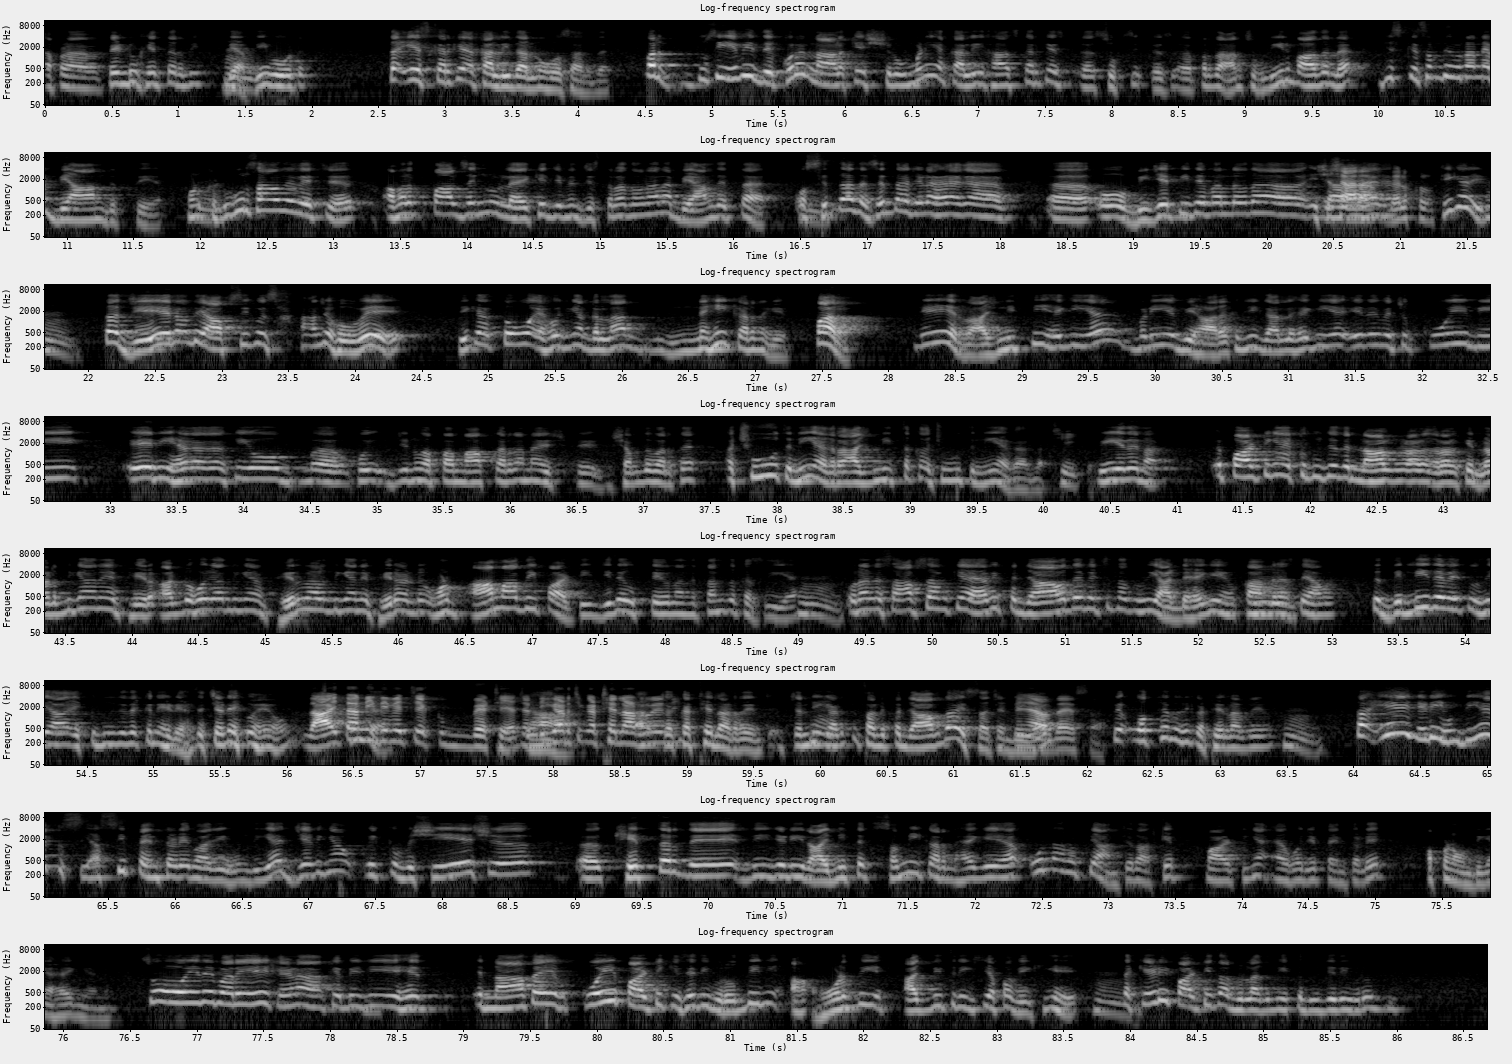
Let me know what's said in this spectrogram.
ਆਪਣਾ ਪਿੰਡੂ ਖੇਤਰ ਦੀ ਦਿਹਾਤੀ ਵੋਟ। ਤਾਂ ਇਸ ਕਰਕੇ ਅਕਾਲੀ ਦਲ ਨੂੰ ਹੋ ਸਕਦਾ। ਪਰ ਤੁਸੀਂ ਇਹ ਵੀ ਦੇਖੋ ਨਾ ਨਾਲ ਕਿ ਸ਼੍ਰੋਮਣੀ ਅਕਾਲੀ ਖਾਸ ਕਰਕੇ ਸੁਖ- ਪ੍ਰਧਾਨ ਸੁਖਬੀਰ ਬਾਦਲ ਹੈ ਜਿਸ ਕਿਸਮ ਦੇ ਉਹਨਾਂ ਨੇ ਬਿਆਨ ਦਿੱਤੇ ਆ ਹੁਣ ਖਡੂਰ ਸਾਹਿਬ ਦੇ ਵਿੱਚ ਅਮਰਤਪਾਲ ਸਿੰਘ ਨੂੰ ਲੈ ਕੇ ਜਿਵੇਂ ਜਿਸ ਤਰ੍ਹਾਂ ਦਾ ਉਹਨਾਂ ਨੇ ਬਿਆਨ ਦਿੱਤਾ ਹੈ, ਉਹ ਸਿੱਧਾ ਤੇ ਸਿੱਧਾ ਜਿਹੜਾ ਹੈਗਾ ਅਹ, ਉਹ ਬੀਜੇਪੀ ਦੇ ਵੱਲ ਉਹਦਾ ਇਸ਼ਾਰਾ ਇਸ਼ਾਰਾ, ਹੈ ਬਿਲਕੁਲ। ਠੀਕ ਹੈ ਜੀ? ਹੂੰ। ਤਾਂ ਜੇ ਇਹਨਾਂ ਦੀ ਆਪਸੀ ਕੋਈ ਸਾਂਝ ਹੋਵੇ ਠੀਕ ਹੈ ਤਾਂ ਉਹ ਇਹੋ ਜਿਹੀਆਂ ਗੱਲਾਂ ਨਹੀਂ ਕਰਨਗੇ। ਪਰ ਇਹ ਰਾਜਨੀਤੀ ਹੈਗੀ ਹੈ ਬੜੀ ਇਹ ਵਿਹਾਰਕ ਜੀ ਗੱਲ ਹੈਗੀ ਹੈ ਇਹਦੇ ਵਿੱਚ ਕੋਈ ਵੀ ਇਹ ਨਹੀਂ ਹੈਗਾ ਕਿ ਉਹ ਕੋਈ ਜਿਹਨੂੰ ਆਪਾਂ ਮਾਫ ਕਰਨਾ ਮੈਂ ਸ਼ਬਦ ਵਰਤਿਆ ਅਛੂਤ ਨਹੀਂ ਹੈ ਰਾਜਨੀਤਿਕ ਅਛੂਤ ਨਹੀਂ ਹੈਗਾ ਵੀ ਇਹਦੇ ਨਾਲ ਇਹ ਪਾਰਟੀਆਂ ਇੱਕ ਦੂਜੇ ਦੇ ਨਾਲ ਰਲ ਰਲ ਕੇ ਲੜਦੀਆਂ ਨੇ ਫਿਰ ਅੱਡ ਹੋ ਜਾਂਦੀਆਂ ਫਿਰ ਰਲਦੀਆਂ ਨੇ ਫਿਰ ਅੱਡ ਹੁਣ ਆਮ ਆਦਮੀ ਪਾਰਟੀ ਜਿਹਦੇ ਉੱਤੇ ਉਹਨਾਂ ਨੇ ਤੰਜ਼ ਕਸੀ ਹੈ ਹੂੰ। ਉਹਨਾਂ ਨੇ ਸਾਫ਼-ਸਾਫ਼ ਕਿਹਾ ਹੈ ਵੀ ਪੰਜਾਬ ਦੇ ਵਿੱਚ ਤਾਂ ਤੁਸੀਂ ਅੱਡ ਹੈਗੇ ਹੋ ਕਾਂਗਰਸ ਤੇ ਆਮ ਤੇ ਦਿੱਲੀ ਦੇ ਵਿੱਚ ਤੁਸੀਂ ਆ ਇੱਕ ਦੂਜੇ ਦੇ ਕਨੇੜਿਆਂ ਤੇ ਚੜੇ ਹੋਏ ਹੋ। ਰਾਜਧਾਨੀ ਦੇ ਵਿੱਚ ਇੱਕ ਬੈਠੇ ਆ ਚੰਡੀਗੜ੍ਹ 'ਚ ਇਕੱਠੇ ਲੜ ਰਹੇ ਨੇ। ਇਕੱਠੇ ਲੜ ਰਹੇ ਚੰਡੀਗੜ੍ਹ ਤੇ ਸਾਡੇ ਪੰਜਾਬ ਦਾ ਹਿੱਸਾ ਪੰਜਾਬ ਚੰਡੀਗੜ੍ਹ ਦਾ ਹਿੱਸਾ। ਤੇ ਉੱਥੇ ਤੁਸੀਂ ਇਕੱਠੇ ਲੜ ਰਹੇ ਹੋ। ਤਾਂ ਇਹ ਜਿਹੜੀ ਹੁੰਦੀ ਹੈ ਇੱਕ ਸਿਆਸੀ ਪੈਂਤੜੇਬਾਜ਼ੀ ਹੁੰਦੀ ਹੈ ਜਿਹੜੀਆਂ ਇੱਕ ਵਿਸ਼ੇਸ਼ ਖੇਤਰ ਦੇ ਦੀ ਜਿਹੜੀ ਰਾਜਨੀਤਿਕ ਸਮੀਕਰਨ ਹੈਗੇ ਆ ਉਹਨਾਂ ਨੂੰ ਧਿਆਨ 'ਚ ਰੱਖ ਕੇ ਪਾਰਟੀਆਂ ਇਹੋ ਜਿਹੇ ਪੈਂਤੜੇ ਅਪਣਾਉਂਦੀਆਂ ਹੈਗੀਆਂ ਨੇ। ਸੋ ਇਹਦੇ ਬਾਰੇ ਇਹ ਕਹਿਣਾ ਕਿ ਵੀ ਜੀ ਇਹ ਇਹ ਨਾ ਤਾਂ ਇਹ ਕੋਈ ਪਾਰਟੀ ਕਿਸੇ ਦੀ ਵਿਰੋਧੀ ਨਹੀਂ ਹੁਣ ਦੀ ਅੱਜ ਦੀ ਤਰੀਕ 'ਚ ਆਪਾਂ ਵੇਖੀਏ। ਤਾਂ ਕਿਹੜੀ ਪਾਰਟੀ ਤੁਹਾਨੂੰ ਲੱਗਦੀ ਇੱਕ ਦੂਜੇ ਦੀ ਵਿਰੋਧੀ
